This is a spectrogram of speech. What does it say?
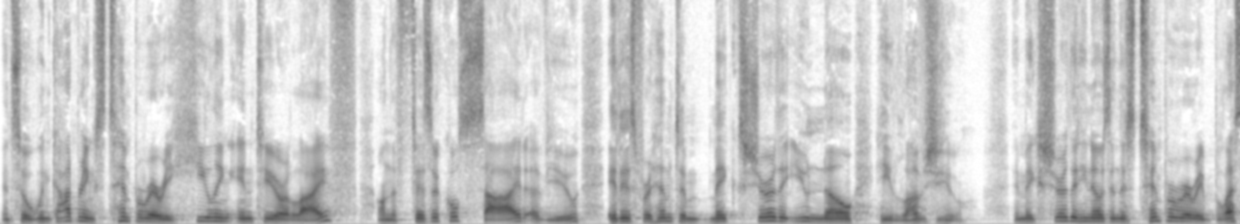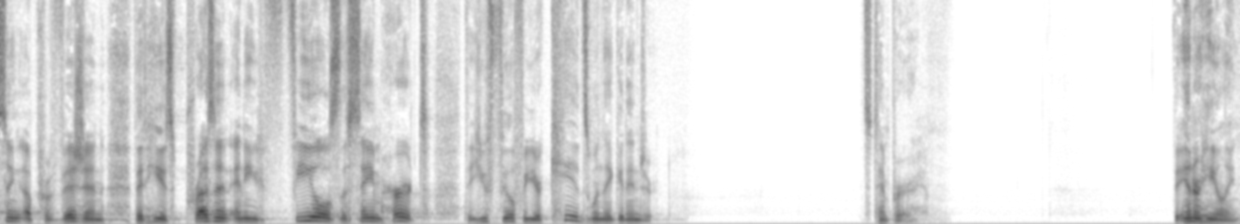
And so when God brings temporary healing into your life on the physical side of you, it is for Him to make sure that you know He loves you. And make sure that He knows in this temporary blessing of provision that He is present and He feels the same hurt that you feel for your kids when they get injured. It's temporary the inner healing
